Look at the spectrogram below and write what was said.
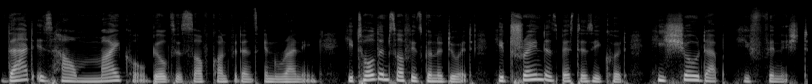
That is how Michael built his self confidence in running. He told himself he's going to do it. He trained as best as he could. He showed up. He finished.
